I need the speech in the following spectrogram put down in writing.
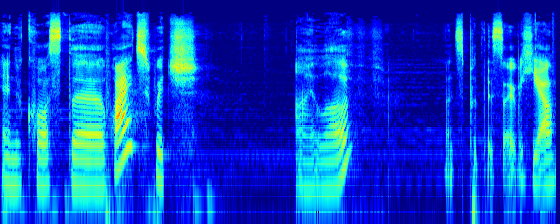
And of course the white, which I love. Let's put this over here.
